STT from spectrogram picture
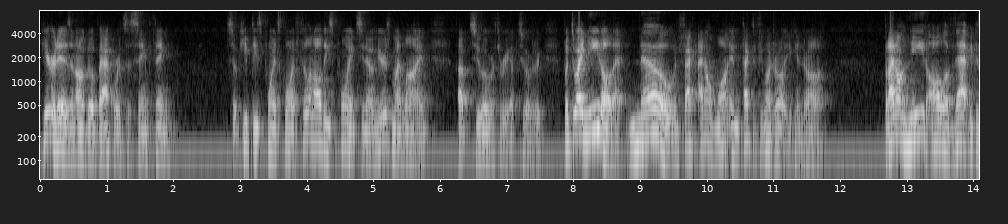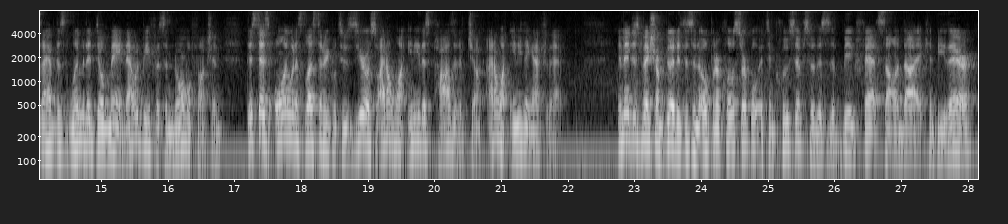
Here it is, and I'll go backwards the same thing. So keep these points going. Fill in all these points. You know, here's my line. Up 2 over 3, up 2 over 3. But do I need all that? No. In fact, I don't want. In fact, if you want to draw it, you can draw it. But I don't need all of that because I have this limited domain. That would be if it's a normal function. This says only when it's less than or equal to 0, so I don't want any of this positive junk. I don't want anything after that. And then just make sure I'm good. Is this an open or closed circle? It's inclusive, so this is a big fat solid dot. It can be there.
